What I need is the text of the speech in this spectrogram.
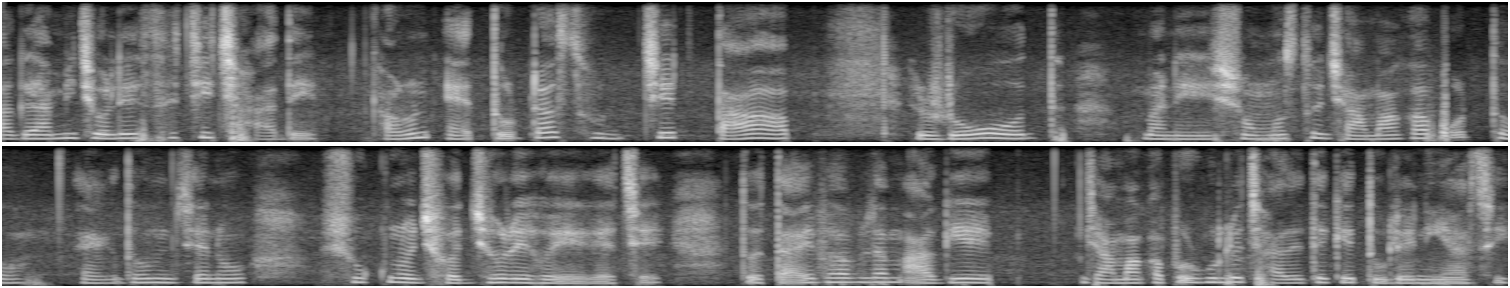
আগে আমি চলে এসেছি ছাদে। কারণ এতটা সূর্যের তাপ, রোদ মানে সমস্ত জামা কাপড় তো একদম যেন শুকনো ঝরঝরে হয়ে গেছে। তো তাই ভাবলাম আগে জামা কাপড়গুলো ছাদে থেকে তুলে নিয়ে আসি।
